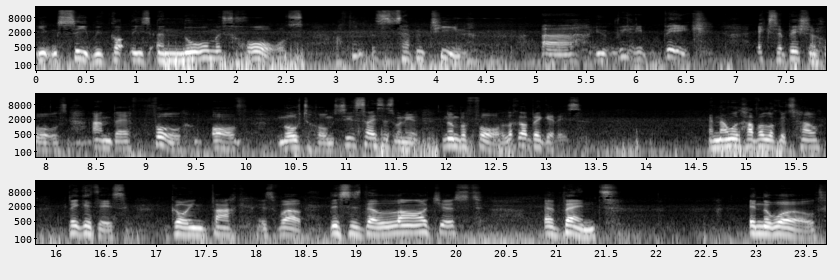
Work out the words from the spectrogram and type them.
you can see we've got these enormous halls. I think there's 17 uh, really big exhibition halls and they're full of motorhomes. See the size of this one here? Number four. Look how big it is. And now we'll have a look at how big it is going back as well. This is the largest event in the world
